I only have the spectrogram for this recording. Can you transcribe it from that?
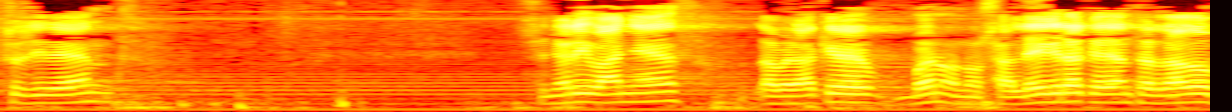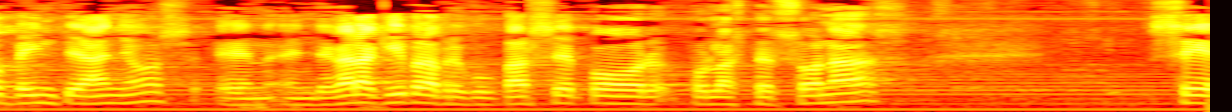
presidente. Señor Ibáñez, la verdad que bueno, nos alegra que hayan tardado 20 años en, llegar aquí para preocuparse por, las personas. Sí,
